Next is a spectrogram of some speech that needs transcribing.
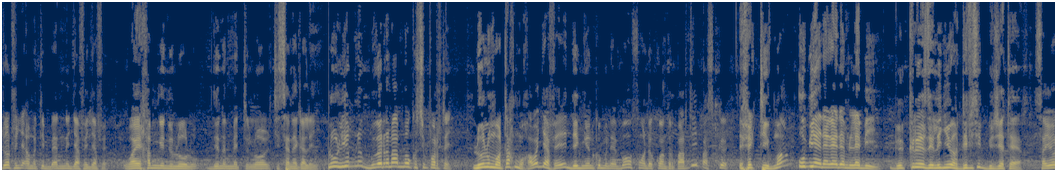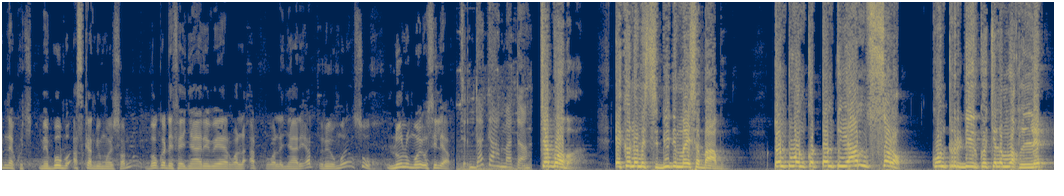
dootuñu amati benn jafe-jafe. waaye xam ngeen ni loolu dina métti lool ci sénégalais yi. loolu yëpp nag gouvernement moo ko supporté. loolu moo tax mu xaw a jafe. dégg ngeen ko mu ne bon fonds de contrepartie parce que effectivement ou bien da ngay dem lebi nga creuser li ñuy wax déficit budgétaire. sa yoon nekku ci. mais boobu askan bi mooy sonn. boo ko defee ñaari weer wala at wala ñaari at réew ma suux. loolu mooy aussi li am. Dakar Matin. ca booba économiste bii di may sa baabu tontu woon ko tontu am solo. contredire ko ci la mu wax lépp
